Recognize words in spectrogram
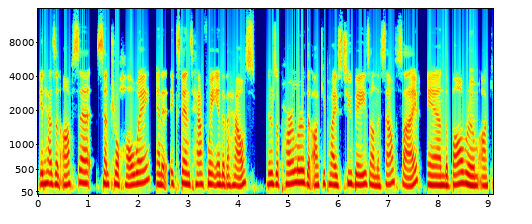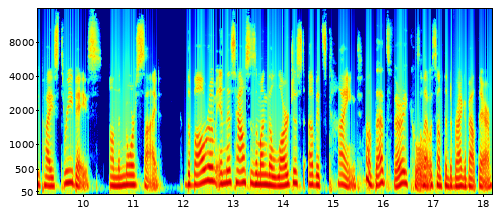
It has an offset central hallway and it extends halfway into the house. There's a parlor that occupies two bays on the south side, and the ballroom occupies three bays on the north side. The ballroom in this house is among the largest of its kind. Oh, that's very cool. So that was something to brag about there.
